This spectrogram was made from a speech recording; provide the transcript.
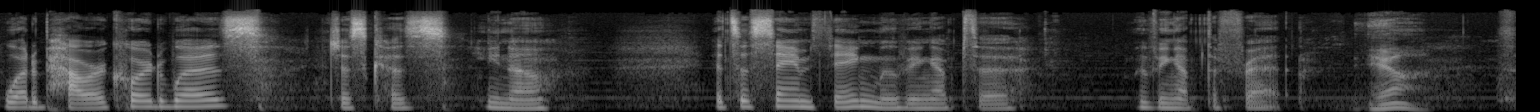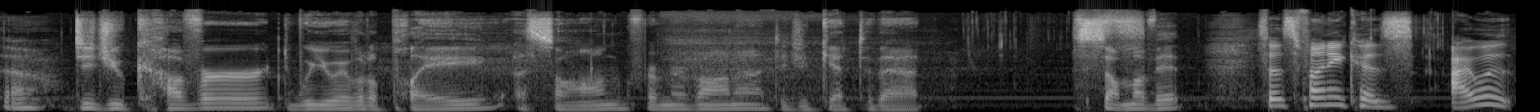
what a power chord was, just because, you know, it's the same thing moving up the moving up the fret. Yeah. So Did you cover? Were you able to play a song from Nirvana? Did you get to that? Some of it. So it's funny because I was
